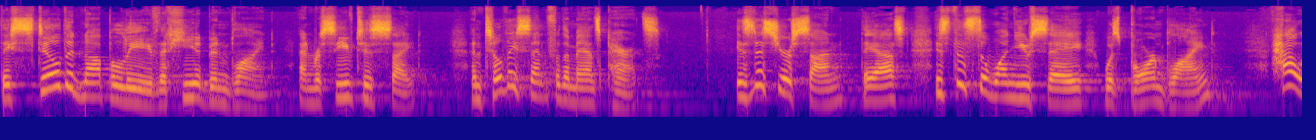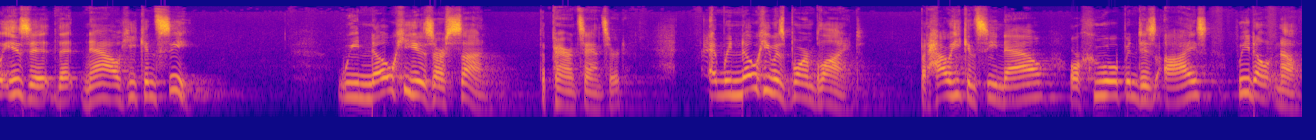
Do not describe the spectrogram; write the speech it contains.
They still did not believe that he had been blind and received his sight until they sent for the man's parents. Is this your son? They asked. Is this the one you say was born blind? How is it that now he can see? We know he is our son, the parents answered. And we know he was born blind. But how he can see now or who opened his eyes, we don't know.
